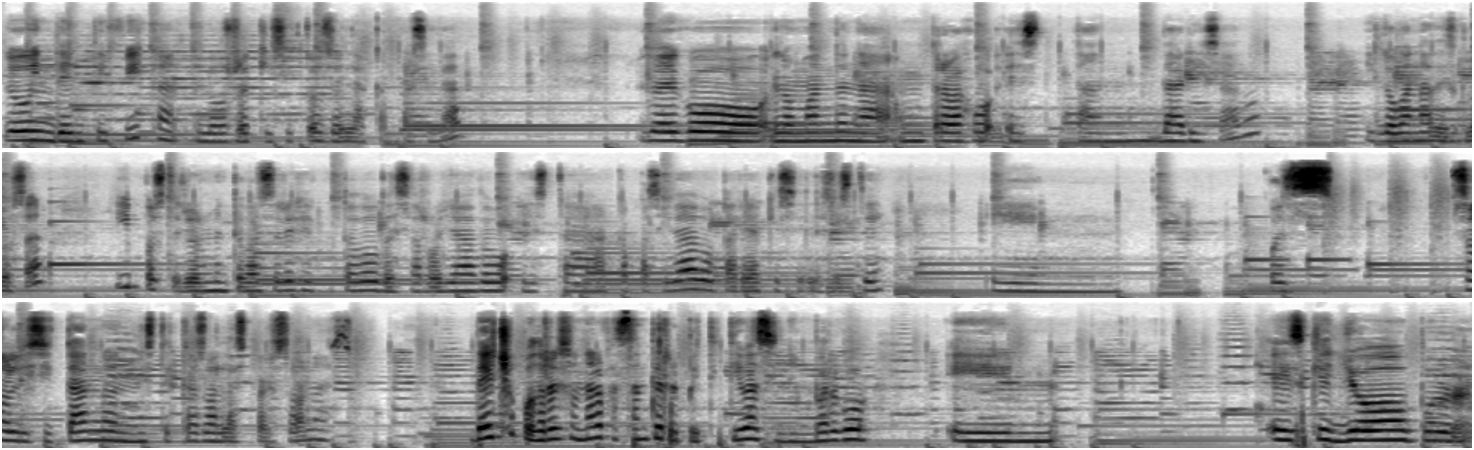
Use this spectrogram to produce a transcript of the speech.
luego identifican los requisitos de la capacidad, luego lo mandan a un trabajo estandarizado lo van a desglosar y posteriormente va a ser ejecutado o desarrollado esta capacidad o tarea que se les esté em, pues solicitando en este caso a las personas. De hecho podrá sonar bastante repetitiva, sin embargo em, es que yo por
